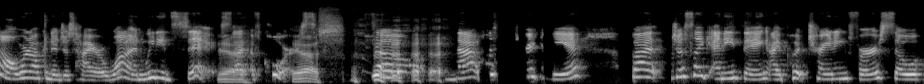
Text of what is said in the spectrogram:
no, we're not going to just hire one. We need six, yeah. of course. Yes. so that was tricky. But just like anything, I put training first. So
